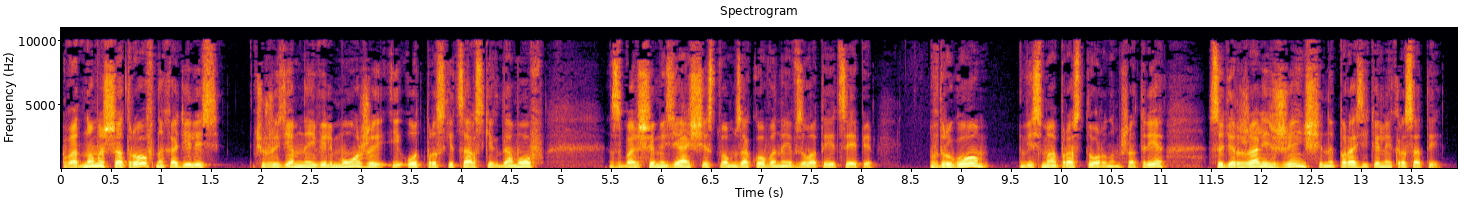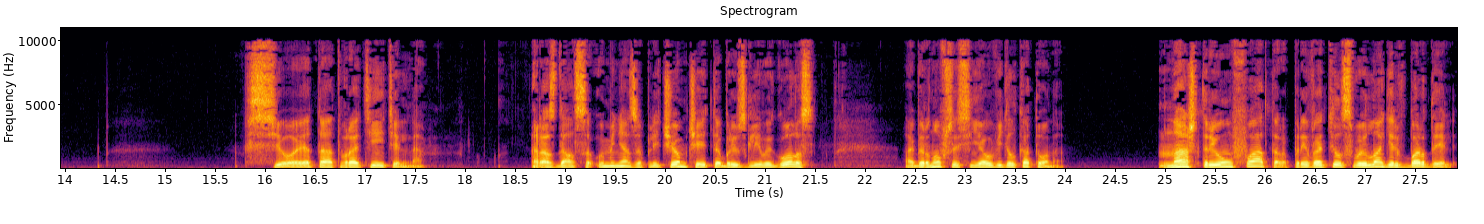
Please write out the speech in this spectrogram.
В одном из шатров находились чужеземные вельможи и отпрыски царских домов с большим изяществом, закованные в золотые цепи. В другом, весьма просторном шатре содержались женщины поразительной красоты. «Все это отвратительно!» — раздался у меня за плечом чей-то брюзгливый голос. Обернувшись, я увидел Катона. «Наш триумфатор превратил свой лагерь в бордель.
